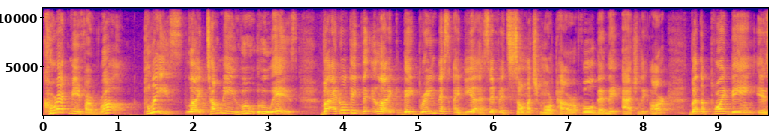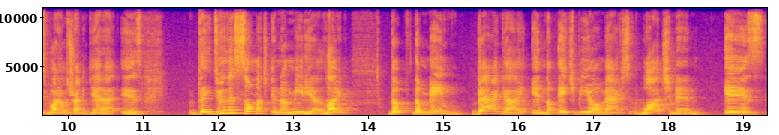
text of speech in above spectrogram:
correct me if I'm wrong. Please, like, tell me who who is. But I don't think that, like, they bring this idea as if it's so much more powerful than they actually are. But the point being is what I was trying to get at is they do this so much in the media. Like, the the main bad guy in the HBO Max Watchmen is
